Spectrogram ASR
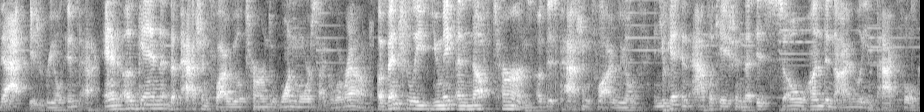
That is real impact. And again, the passion flywheel turns one more cycle around. Eventually, you make enough turns of this passion flywheel and you get an application that is so undeniably impactful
